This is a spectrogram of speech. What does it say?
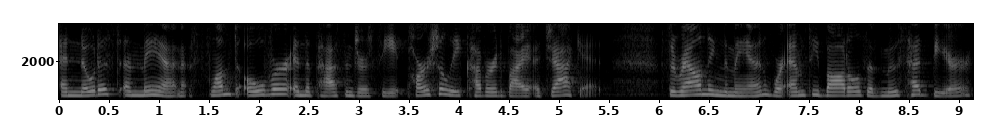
and noticed a man slumped over in the passenger seat, partially covered by a jacket. Surrounding the man were empty bottles of Moosehead beer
